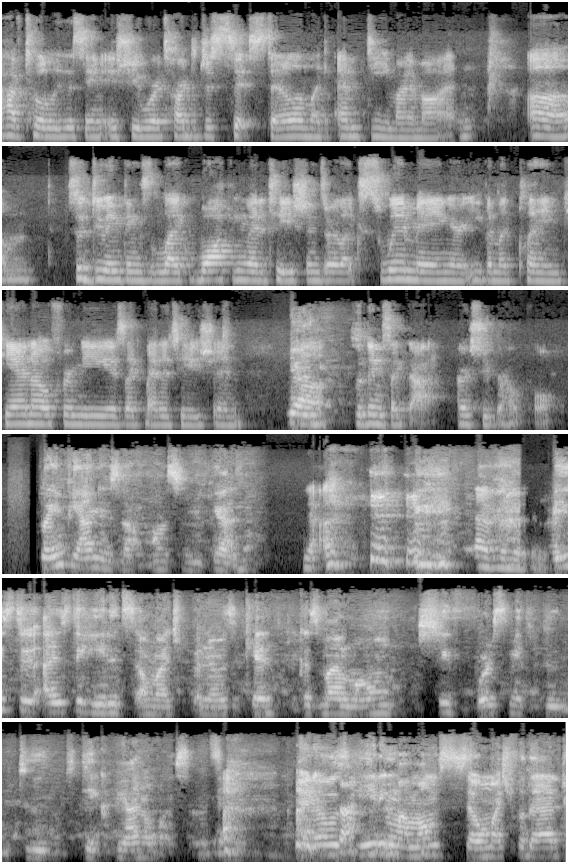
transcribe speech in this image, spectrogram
have totally the same issue where it's hard to just sit still and like empty my mind. Um, so doing things like walking meditations or like swimming or even like playing piano for me is like meditation. yeah, Um, so things like that are super helpful. playing piano is awesome. Yeah, Yeah. Definitely. I used to I used to hate it so much when I was a kid because my mom she forced me to do to, to take piano lessons, and I was hating my mom so much for that.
